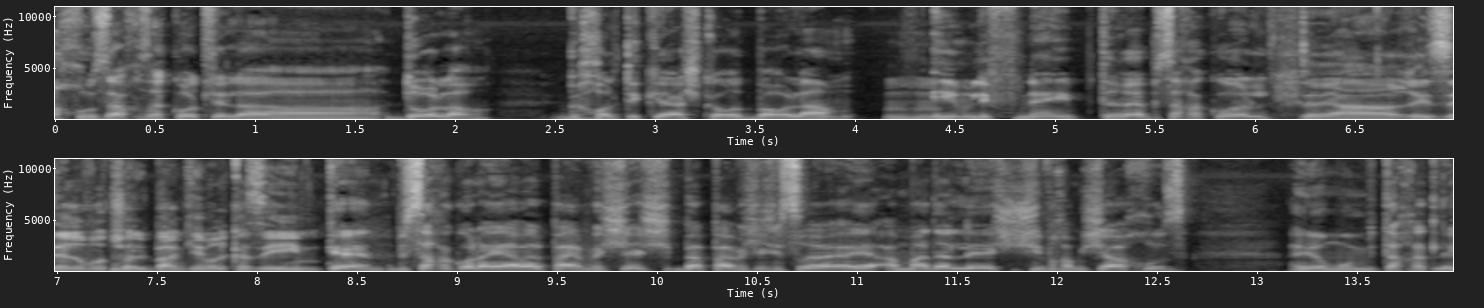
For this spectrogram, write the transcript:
אחוז ההחזקות של הדולר בכל תיקי ההשקעות בעולם. אם לפני, תראה, בסך הכל, זה הרזרבות של בנקים מרכזיים. כן, בסך הכל היה ב-2006, ב-2016 היה- עמד על אה, 65 אחוז, היום הוא מתחת ל-60,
